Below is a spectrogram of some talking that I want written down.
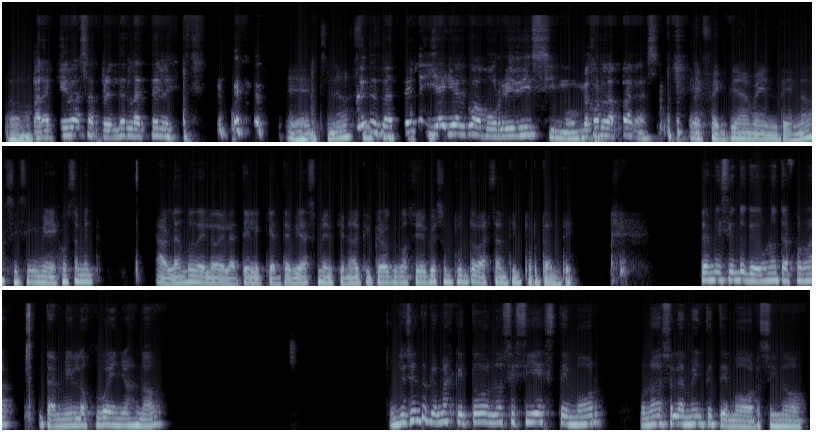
Oh. ¿Para qué vas a prender la tele? Eh, Prendes la tele y hay algo aburridísimo, mejor la pagas. Efectivamente, ¿no? Sí, sí, mire, justamente hablando de lo de la tele que te habías mencionado, que creo que considero que es un punto bastante importante. También siento que de una u otra forma, también los dueños, ¿no? Yo siento que más que todo, no sé si es temor o no es solamente temor, sino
